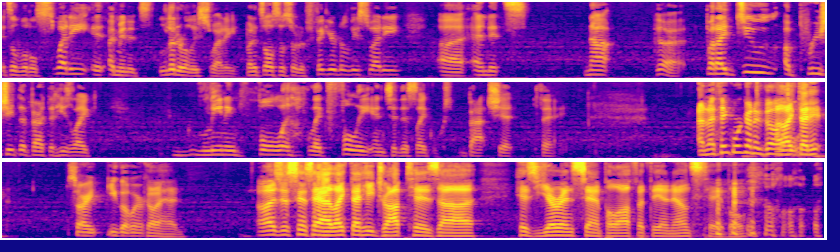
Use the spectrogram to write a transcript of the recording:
It's a little sweaty. It, I mean, it's literally sweaty, but it's also sort of figuratively sweaty, uh, and it's not good. But I do appreciate the fact that he's like leaning full, like fully into this like batshit thing. And I think we're gonna go. I like that. He... Sorry, you go. Where? Go ahead. I was just gonna say I like that he dropped his. Uh his urine sample off at the announce table.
